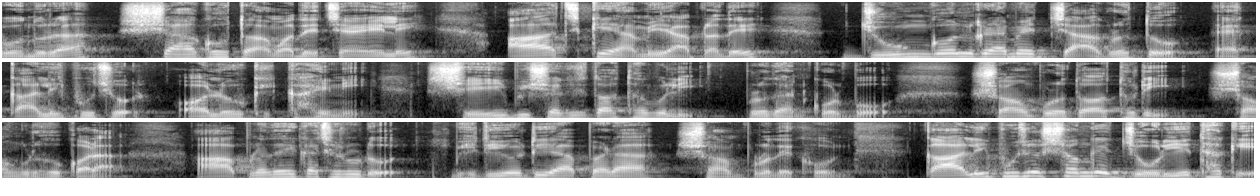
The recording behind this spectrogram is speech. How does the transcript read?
বন্ধুরা, স্বাগত আমাদের চ্যানেলে। আজকে আমি আপনাদের জুঙ্গল গ্রামের জাগ্রত এক কালী পুজোর অলৌকিক কাহিনী, সেই বিষয়ে কিছু তথ্যাবলী প্রদান করব। সম্পূর্ণ তথ্যটি সংগ্রহ করা আপনাদের কাছে অনুরোধ, ভিডিওটি আপনারা সম্পূর্ণ দেখুন। কালী পুজোর সঙ্গে জড়িয়ে থাকে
